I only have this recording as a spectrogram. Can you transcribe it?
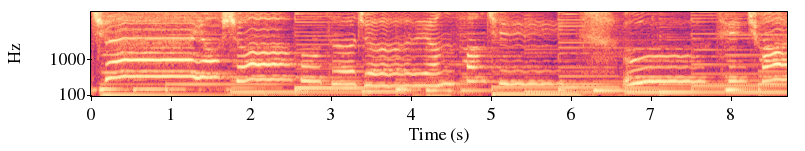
却又舍不得这样放弃，不停揣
